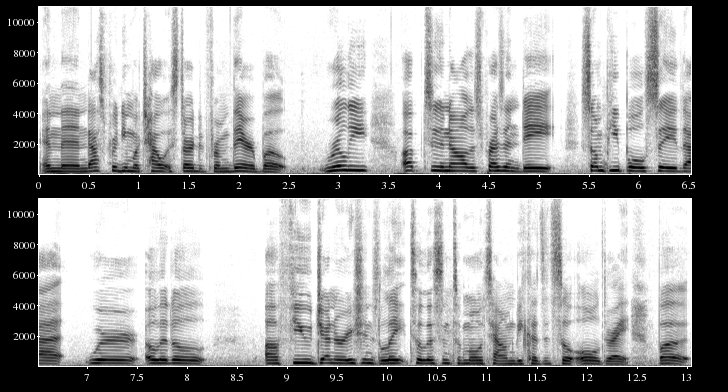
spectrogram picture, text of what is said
and then that's pretty much how it started from there. But really, up to now, this present date, some people say that we're a little a few generations late to listen to Motown because it's so old, right? But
